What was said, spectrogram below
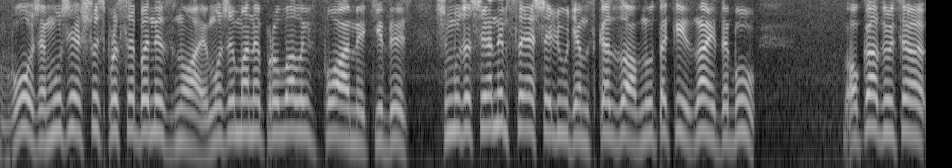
Боже, може я щось про себе не знаю, може в мене провали в пам'яті десь, що може ще я не все ще людям сказав. Ну такий, знаєте, був. Оказується,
